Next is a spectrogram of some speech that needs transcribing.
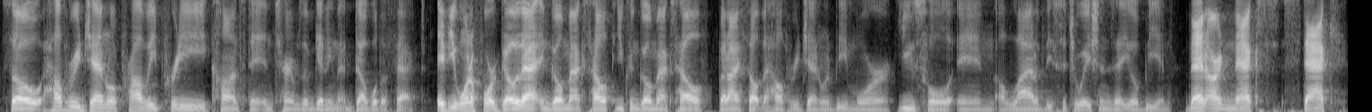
So health regen will probably be pretty constant in terms of getting that doubled effect. If you want to forego that and go max health, you can go max health, but I felt the health regen would be more useful in a lot of these situations that you'll be in. Then our next stack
